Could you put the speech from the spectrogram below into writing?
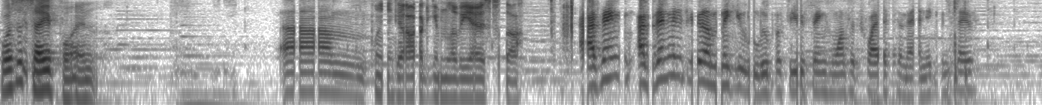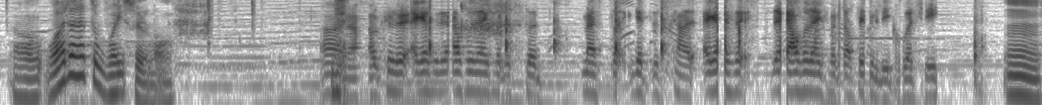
Where's the save point? Um, Wingardium Leviosa. I think I think it's just gonna make you loop a few things once or twice, and then you can save. Oh, why did I have to wait so long? I don't know, because I guess it also didn't expect us to mess up, get this kind of. I guess it, they also didn't expect the thing to be glitchy. Mm.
